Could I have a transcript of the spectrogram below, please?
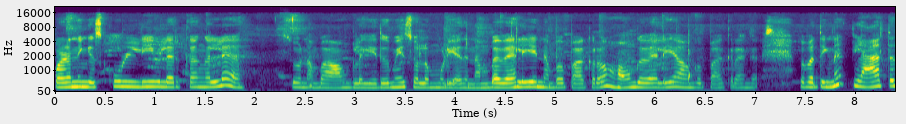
குழந்தைங்க ஸ்கூல் லீவில் இருக்காங்கல்ல? ஸோ நம்ம அவங்கள எதுவுமே சொல்ல முடியாது. நம்ம வேலையே நம்ம பார்க்குறோம் அவங்க வேலையை அவங்க பார்க்குறாங்க இப்போ பார்த்திங்கன்னா கிளாத்தை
